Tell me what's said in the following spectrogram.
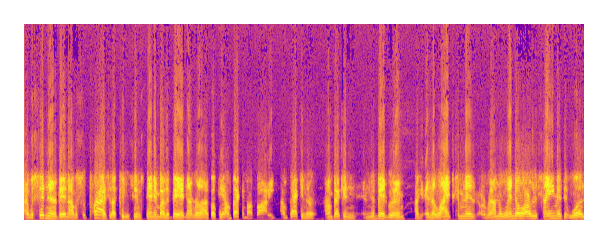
I was sitting there in bed, and I was surprised that I couldn't see him standing by the bed. And I realized, okay, I'm back in my body. I'm back in the I'm back in in the bedroom, I, and the lights coming in around the window are the same as it was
